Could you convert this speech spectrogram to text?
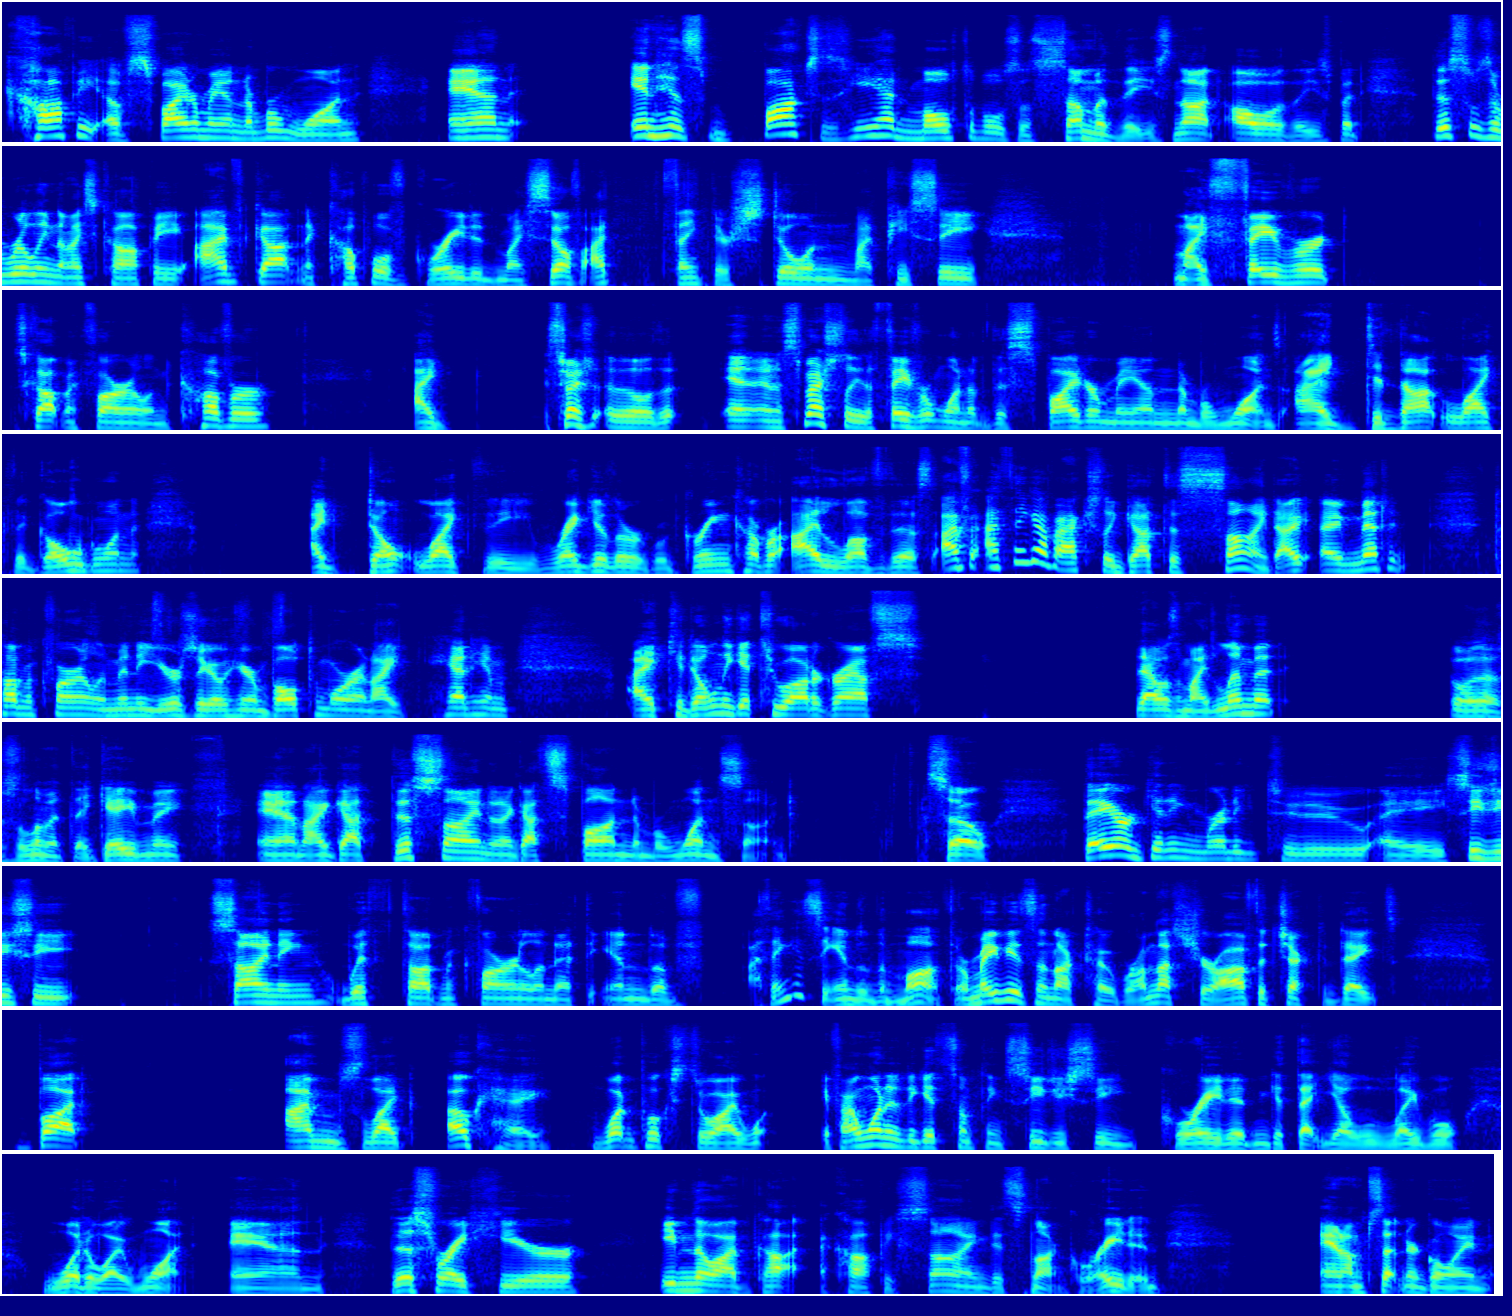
copy of Spider-Man number one, and in his boxes, he had multiples of some of these, not all of these, but this was a really nice copy. I've gotten a couple of graded myself. I think they're still in my PC. My favorite Scott McFarlane cover, I especially and especially the favorite one of the Spider-Man number ones. I did not like the gold one. I don't like the regular green cover. I love this. I've, i think I've actually got this signed. I, I met Todd McFarlane many years ago here in Baltimore, and I had him I could only get two autographs. That was my limit. Well, that was the limit they gave me. And I got this signed and I got Spawn number one signed. So they are getting ready to do a CGC signing with Todd McFarlane at the end of, I think it's the end of the month, or maybe it's in October. I'm not sure. I'll have to check the dates. But I'm like, okay, what books do I want? If I wanted to get something CGC graded and get that yellow label, what do I want? And this right here even though I've got a copy signed, it's not graded. And I'm sitting there going,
